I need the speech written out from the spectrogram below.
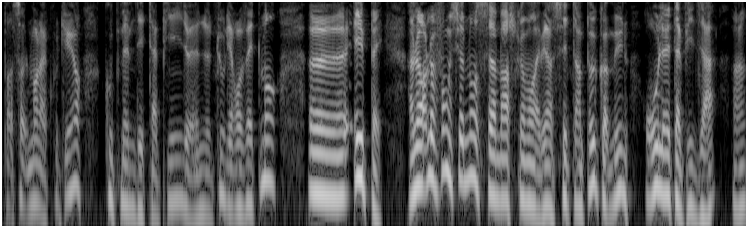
pas seulement la couture coupe même des tapis, de, tous les revêtements euh, épais. Alors le fonctionnement, ça marche comment? Eh bien, c'est un peu comme une roulette à pizza. Hein.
